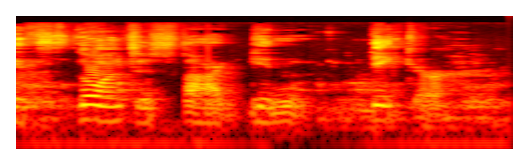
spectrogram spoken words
it's going to start getting thicker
